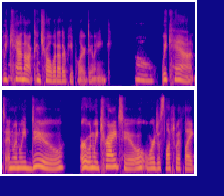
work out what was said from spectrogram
we cannot control what other people are doing. Oh. We can't. And when we do, or when we try to, we're just left with like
